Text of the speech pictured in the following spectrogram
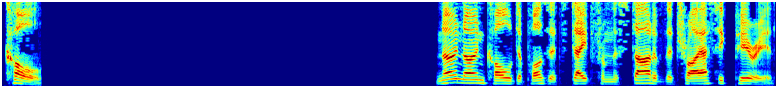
Coal No known coal deposits date from the start of the Triassic period,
